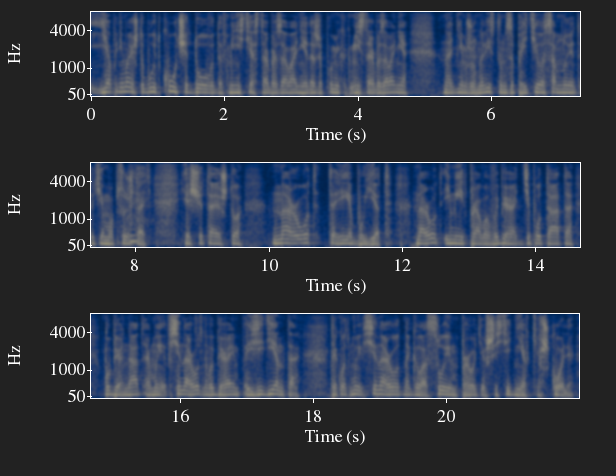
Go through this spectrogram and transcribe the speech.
я понимаю, что будет куча доводов Министерства образования. Я даже помню, как министр образования над одним журналистом запретила со мной эту тему обсуждать. Я считаю, что народ требует. Народ имеет право выбирать депутата, губернатора. Мы всенародно выбираем президента. Так вот, мы всенародно голосуем против шестидневки в школе.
